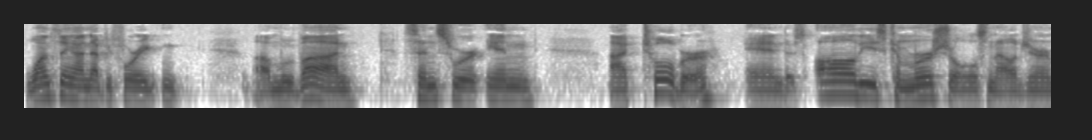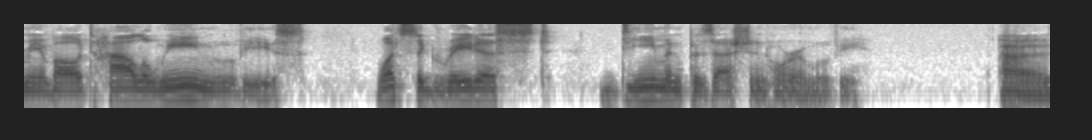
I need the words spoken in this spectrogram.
one thing on that before we uh, move on, since we're in October and there's all these commercials now, Jeremy, about Halloween movies, what's the greatest demon possession horror movie? Uh,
